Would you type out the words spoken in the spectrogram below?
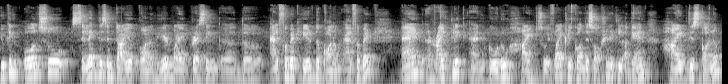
You can also select this entire column here by pressing uh, the alphabet here, the column alphabet and right click and go to hide. So if I click on this option, it will again hide this column.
